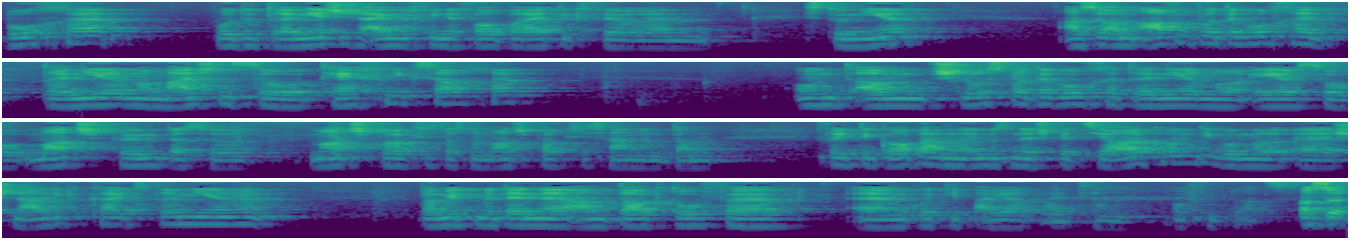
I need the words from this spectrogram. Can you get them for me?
Woche, wo du trainierst, ist eigentlich wie eine Vorbereitung für ähm, das Turnier. Also am Anfang der Woche trainieren wir meistens so Techniksachen. Und am Schluss der Woche trainieren wir eher so Matchpunkte, also Matchpraxis, dass wir Matchpraxis haben. Und am Freitagabend haben wir immer so eine Spezialkondi, wo wir äh, Schnelligkeit trainieren, damit wir dann äh, am Tag drauf äh, gute Beinarbeit haben auf dem Platz. Also, äh,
